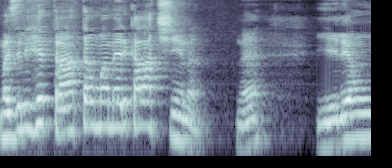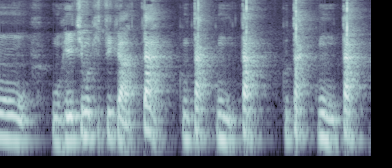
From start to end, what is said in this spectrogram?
mas ele retrata uma América Latina, né? E ele é um, um ritmo que fica com tá, com tá, com tá, com tá,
